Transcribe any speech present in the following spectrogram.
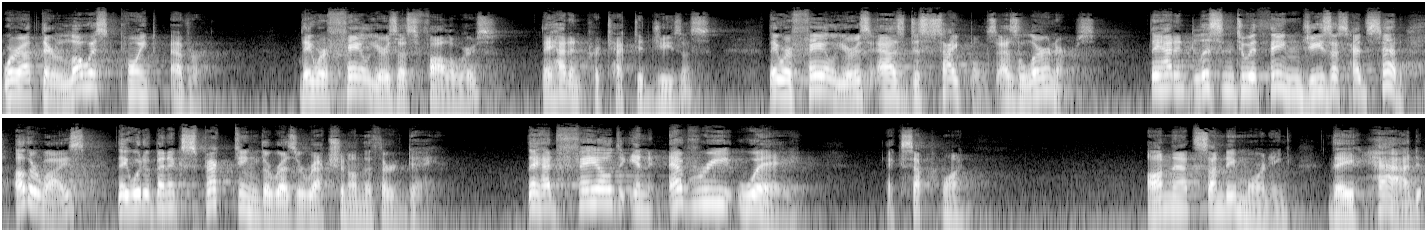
were at their lowest point ever. They were failures as followers. They hadn't protected Jesus. They were failures as disciples, as learners. They hadn't listened to a thing Jesus had said. Otherwise, they would have been expecting the resurrection on the third day. They had failed in every way except one. On that Sunday morning, they had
